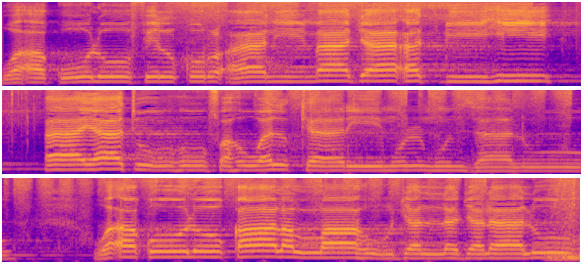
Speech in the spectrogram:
واقول في القران ما جاءت به اياته فهو الكريم المنزال واقول قال الله جل جلاله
